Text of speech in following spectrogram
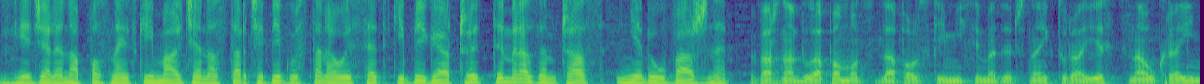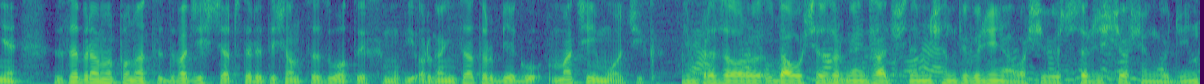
W niedzielę na poznańskiej Malcie na starcie biegu stanęły setki biegaczy, tym razem czas nie był ważny. Ważna była pomoc dla polskiej misji medycznej, która jest na Ukrainie. Zebrano ponad 24 tysiące złotych, mówi organizator biegu Maciej Młocik. Imprezę udało się zorganizować w 72 godziny, a właściwie 48 godzin.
